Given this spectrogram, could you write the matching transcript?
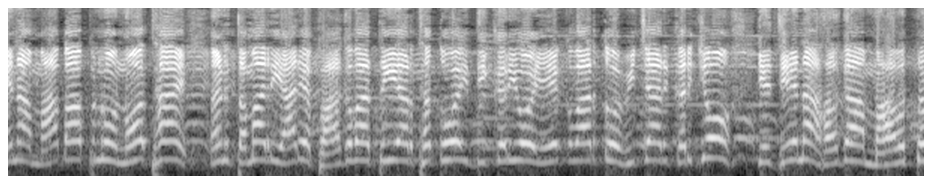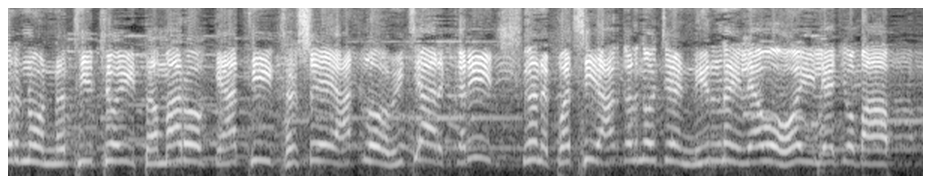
એના મા બાપનો ન થાય અને તમારી હારે ભાગવા તૈયાર થતો હોય દીકરીઓ, એકવાર તો વિચાર કરજો કે જેના હગા માવતરનો નથી થયો એ તમારો ક્યાંથી થશે? આટલો વિચાર કરી અને પછી આગળનો જે નિર્ણય લેવો હોય લેજો બાપ.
